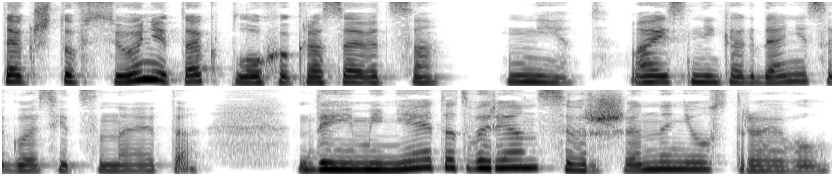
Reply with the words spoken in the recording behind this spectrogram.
Так что все не так плохо, красавица». Нет, Айс никогда не согласится на это. Да и меня этот вариант совершенно не устраивал.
